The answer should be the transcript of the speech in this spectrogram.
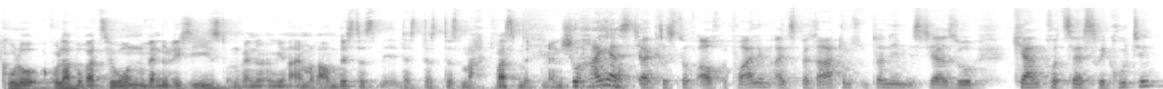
Kollaboration, wenn du dich siehst und wenn du irgendwie in einem Raum bist, das, das, das, das macht was mit Menschen. Du heierst ja, Christoph, auch vor allem als Beratungsunternehmen ist ja so Kernprozess Recruiting.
